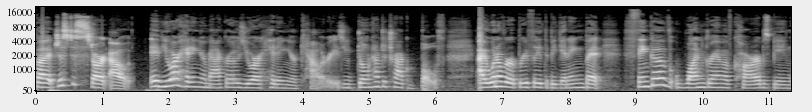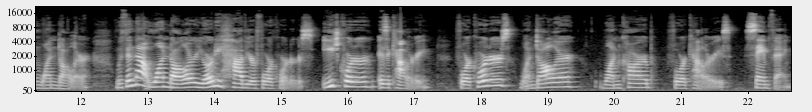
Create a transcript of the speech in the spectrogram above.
But just to start out, if you are hitting your macros, you are hitting your calories. You don't have to track both. I went over it briefly at the beginning, but think of one gram of carbs being $1. Within that $1, you already have your four quarters. Each quarter is a calorie. Four quarters, $1, one carb, four calories. Same thing.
